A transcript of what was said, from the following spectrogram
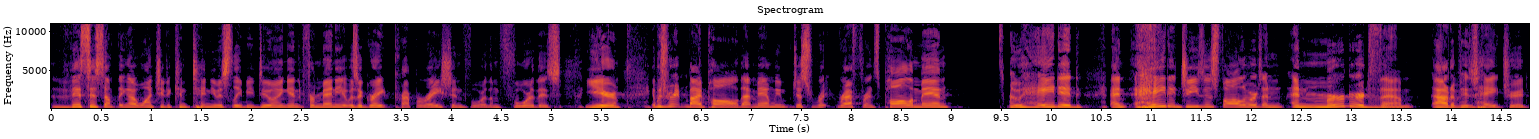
this is something I want you to continuously be doing. And for many, it was a great preparation for them for this year. It was written by Paul, that man we just re- referenced. Paul, a man who hated and hated Jesus' followers and, and murdered them out of his hatred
